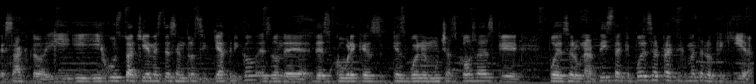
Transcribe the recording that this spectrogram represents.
Exacto, y, y- y justo aquí en este centro psiquiátrico es donde descubre que es, que es bueno en muchas cosas, que puede ser un artista, que puede ser prácticamente lo que quiera.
